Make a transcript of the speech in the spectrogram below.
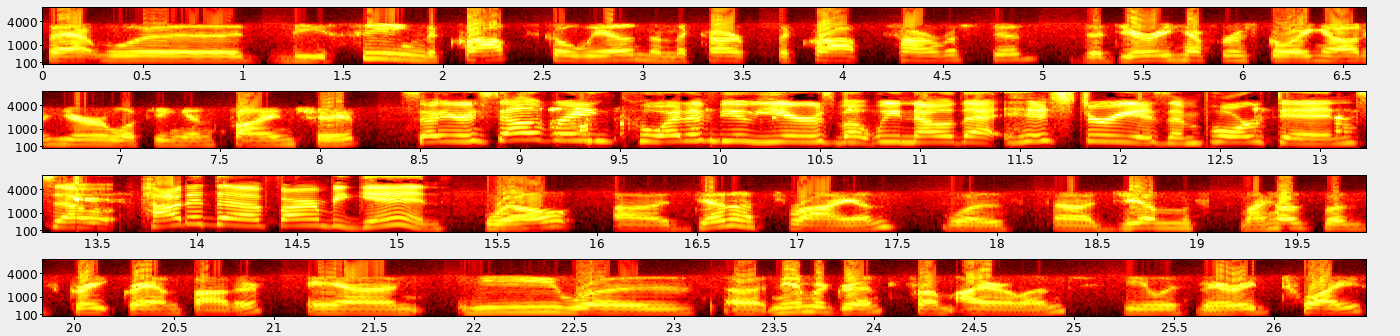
that would be seeing the crops go in and the car- the crops harvested. The dairy heifers going out of here looking in fine shape. So you're celebrating quite a few years, but we know that history is important. So how did the farm begin? Well, uh, Dennis Ryan was uh, Jim's, my husband's great grandfather, and he was uh, an immigrant from Ireland. He was married twice.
